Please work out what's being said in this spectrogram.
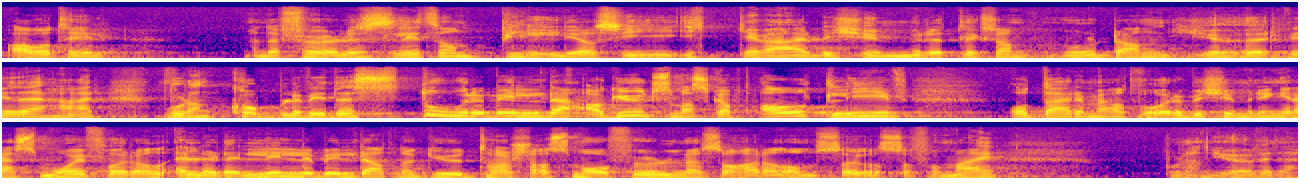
av og til. Men det føles litt sånn billig å si 'ikke vær bekymret', liksom. Hvordan gjør vi det her? Hvordan kobler vi det store bildet av Gud som har skapt alt liv, og dermed at våre bekymringer er små i forhold, eller det lille bildet at når Gud tar seg av småfuglene, så har han omsorg også for meg. Hvordan gjør vi det?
